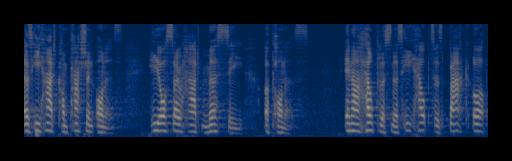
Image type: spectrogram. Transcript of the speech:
As he had compassion on us, he also had mercy upon us in our helplessness, He helped us back up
